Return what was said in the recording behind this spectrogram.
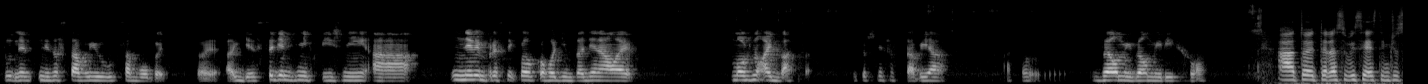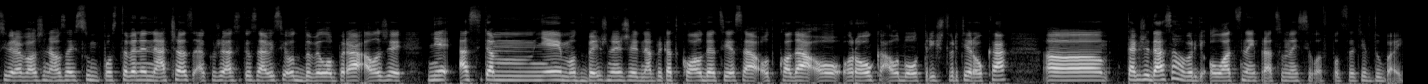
tu ne, nezastavujú sa vôbec. To je, ide 7 dní v týždni a neviem presne koľko hodín za deň, ale možno aj 20. Skutočne sa stavia ako veľmi, veľmi rýchlo. A to je teda súvisí aj s tým, čo si vravel, že naozaj sú postavené na čas, akože asi to závisí od developera, ale že nie, asi tam nie je moc bežné, že napríklad kolaudácia sa odkladá o, rok alebo o 3 štvrte roka. Uh, takže dá sa hovoriť o lacnej pracovnej sile v podstate v Dubaji.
